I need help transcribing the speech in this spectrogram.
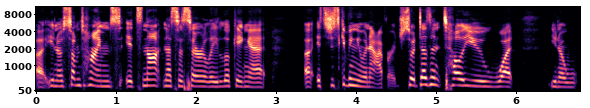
uh, you know, sometimes it's not necessarily looking at, uh, it's just giving you an average. So it doesn't tell you what you know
